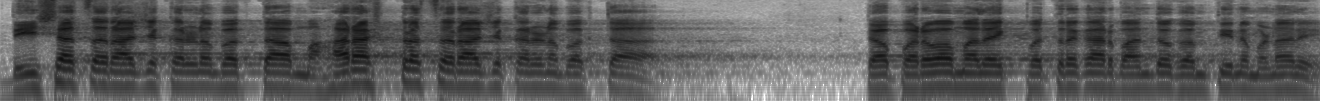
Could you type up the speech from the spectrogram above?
देशाचं राजकारण बघता महाराष्ट्राचं राजकारण बघता तेव्हा परवा मला एक पत्रकार बांधव गमतीनं म्हणाले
